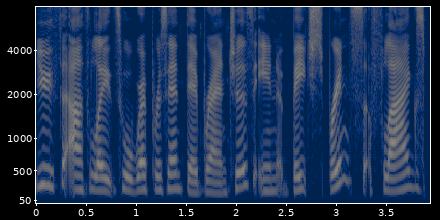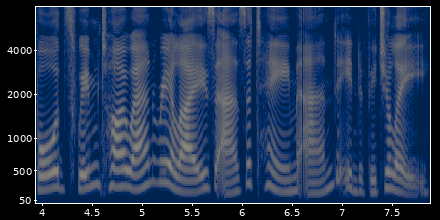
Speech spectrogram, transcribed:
Youth athletes will represent their branches in beach sprints, flags, board, swim, tow, and relays as a team and individually.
